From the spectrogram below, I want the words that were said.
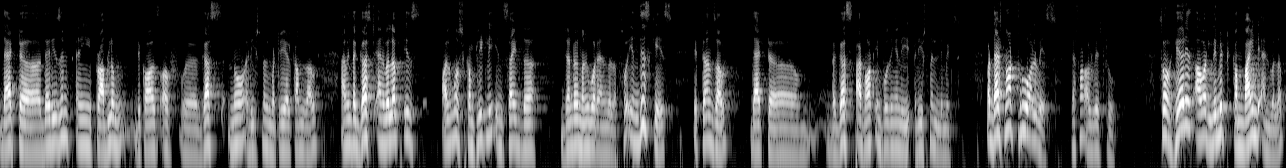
that uh, there is not any problem because of uh, gust no additional material comes out. I mean the gust envelope is almost completely inside the general maneuver envelope. So in this case it turns out that uh, the gusts are not imposing any additional limits, but that is not true always that is not always true. So here is our limit combined envelope,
